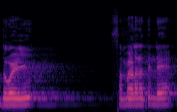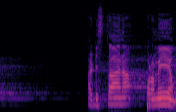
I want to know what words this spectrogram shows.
അതുവഴി സമ്മേളനത്തിന്റെ അടിസ്ഥാന പ്രമേയം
